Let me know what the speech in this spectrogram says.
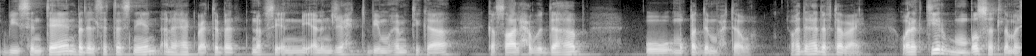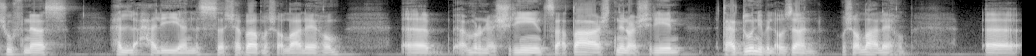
بسنتين بدل ست سنين أنا هيك بعتبر نفسي إني أنا نجحت بمهمتي ك كصالح أبو الذهب ومقدم محتوى. وهذا الهدف تبعي. وأنا كتير بنبسط لما أشوف ناس هلأ حاليا لسه شباب ما شاء الله عليهم آه، عمرهم 20 19 22 تعدوني بالأوزان ما شاء الله عليهم. آه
